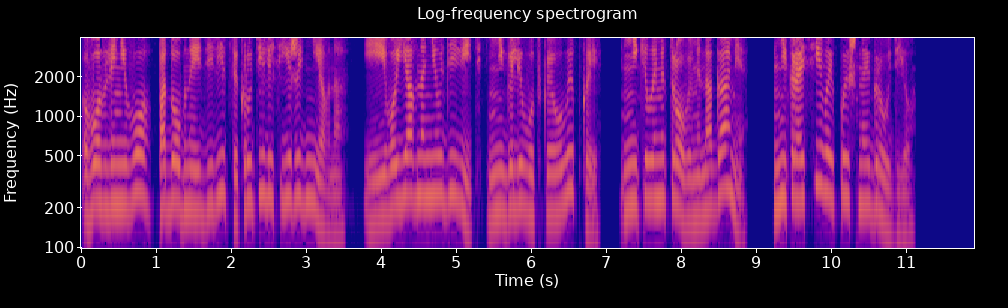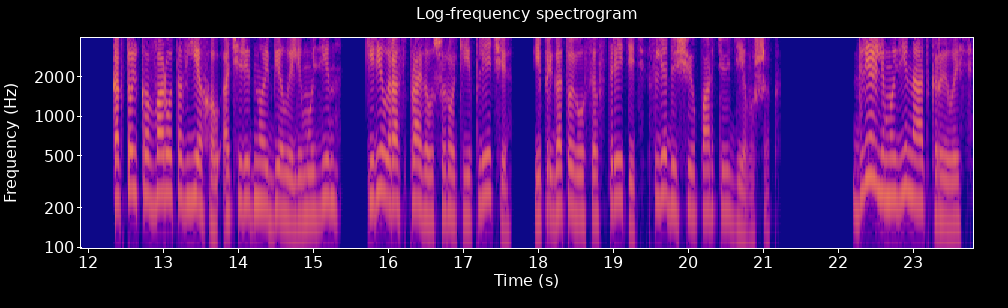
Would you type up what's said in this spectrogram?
Возле него подобные девицы крутились ежедневно, и его явно не удивить ни голливудской улыбкой, ни километровыми ногами, ни красивой пышной грудью. Как только в ворота въехал очередной белый лимузин, Кирилл расправил широкие плечи и приготовился встретить следующую партию девушек. Дверь лимузина открылась,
